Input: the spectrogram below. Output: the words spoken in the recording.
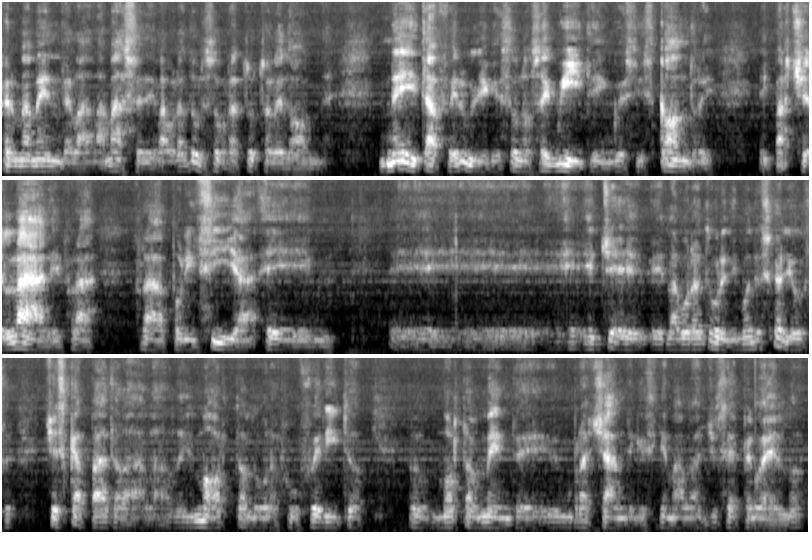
fermamente la, la massa dei lavoratori, soprattutto le donne, né i tafferugli che sono seguiti in questi scontri parcellari fra, fra polizia e, e, e, e, lavoratori di Montescaglioso, c'è scappato la, la, il morto, allora fu ferito eh, mortalmente un bracciante che si chiamava Giuseppe Noello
